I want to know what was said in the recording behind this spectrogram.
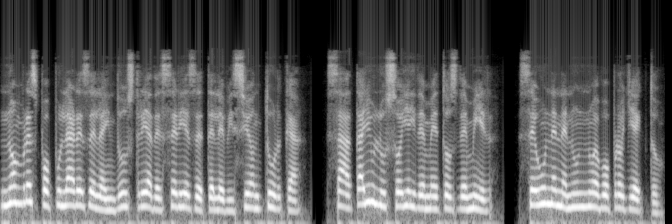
Nombres populares de la industria de series de televisión turca, Saatay Ulusoy y Demetos Demir, se unen en un nuevo proyecto.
